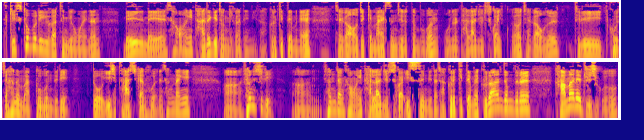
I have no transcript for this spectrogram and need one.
특히 스토브 리그 같은 경우에는 매일매일 상황이 다르게 전개가 됩니다. 그렇기 때문에 제가 어저께 말씀드렸던 부분 오늘 달라질 수가 있고요. 제가 오늘 드리고자 하는 부분들이 또 24시간 후에는 상당히 어, 현실이 어, 현장 상황이 달라질 수가 있습니다. 자 그렇기 때문에 그러한 점들을 감안해 주시고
